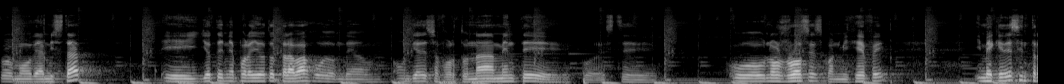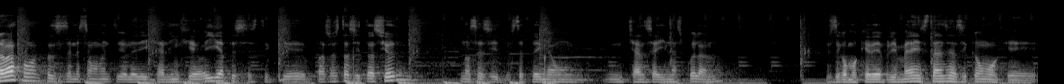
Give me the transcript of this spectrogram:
como de amistad. Y yo tenía por ahí otro trabajo donde un día desafortunadamente pues, este, unos roces con mi jefe y me quedé sin trabajo. Entonces en ese momento yo le dije al Inge, oiga, pues este, ¿qué pasó esta situación? No sé si usted tenga un, chance ahí en la escuela, ¿no? Pues como que de primera instancia así como que,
